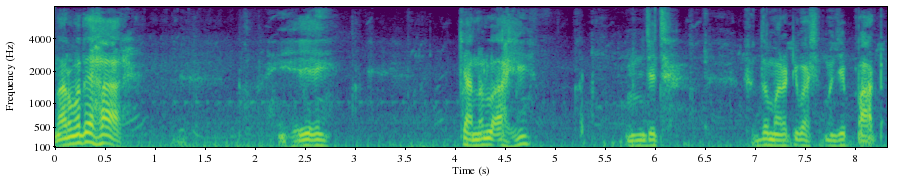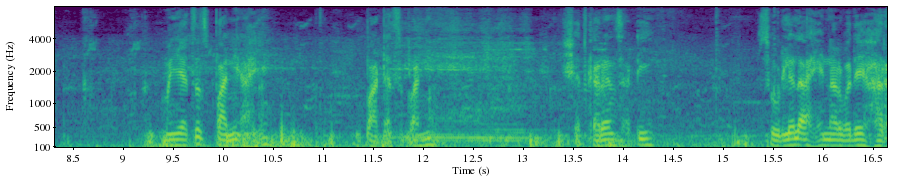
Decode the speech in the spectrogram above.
नर्मदे हार. हे कॅनल आहे. म्हणजेच शुद्ध मराठी भाषेत म्हणजे पाट. मग याचंच पाणी आहे. पाटाचं पाणी शेतकऱ्यांसाठी सोडलेलं आहे नर्मदे हर.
